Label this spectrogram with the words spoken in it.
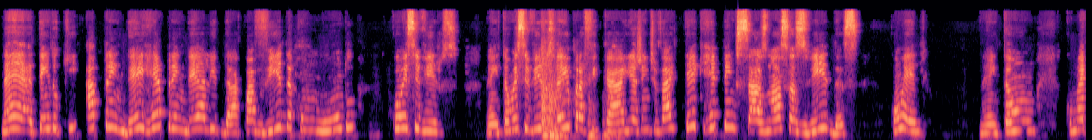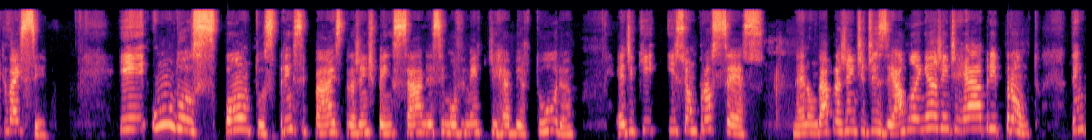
né, tendo que aprender e reaprender a lidar com a vida, com o mundo, com esse vírus. Né? Então, esse vírus veio para ficar e a gente vai ter que repensar as nossas vidas com ele. Né? Então, como é que vai ser? E um dos pontos principais para a gente pensar nesse movimento de reabertura é de que isso é um processo, né? Não dá para a gente dizer amanhã a gente reabre e pronto tem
